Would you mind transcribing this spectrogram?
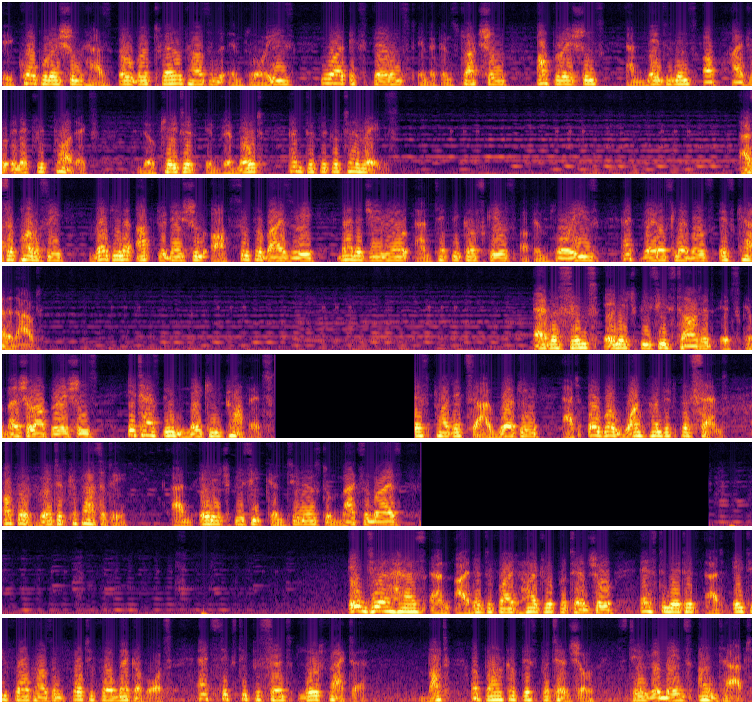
The corporation has over 12,000 employees who are experienced in the construction, operations and maintenance of hydroelectric projects located in remote and difficult terrains. As a policy, regular upgradation of supervisory, managerial and technical skills of employees at various levels is carried out. Ever since NHPC started its commercial operations, it has been making profits. Its projects are working at over 100% of the rated capacity and NHPC continues to maximize India has an identified hydro potential estimated at 84,044 megawatts at 60% load factor. But a bulk of this potential still remains untapped.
